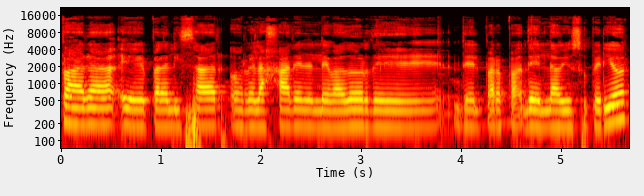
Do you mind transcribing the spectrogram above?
para eh, paralizar o relajar el elevador del labio superior,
